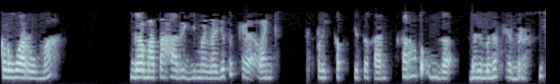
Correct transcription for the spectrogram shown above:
keluar rumah nggak matahari gimana aja tuh kayak lengket keliket gitu kan sekarang tuh enggak bener-bener kayak bersih.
